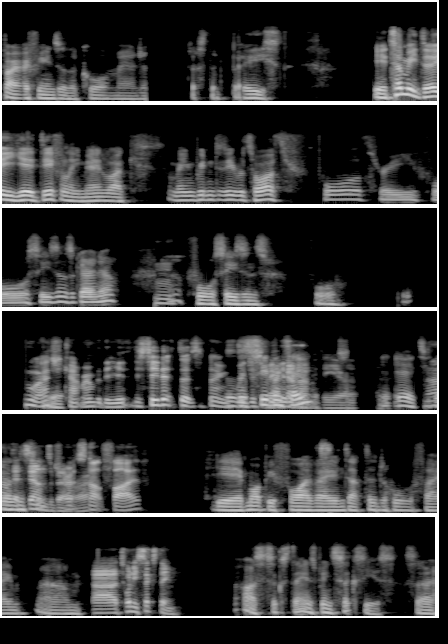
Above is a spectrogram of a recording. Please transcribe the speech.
Both ends of the court, man. Just, just a beast. Yeah, Timmy D, yeah, definitely, man. Like, I mean, when did he retire? Th- Four, three, four seasons ago now? Hmm. Four seasons. Four. Oh, I actually Yeah. can't remember the year. You see that? That's the thing. Was we it just forget 17? about it. the era. Yeah, that sounds Sure, about it's right. not five. Yeah, it might be 5A inducted to Hall of Fame. Um, Uh, 2016. oh, 16. It's been six years. So,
